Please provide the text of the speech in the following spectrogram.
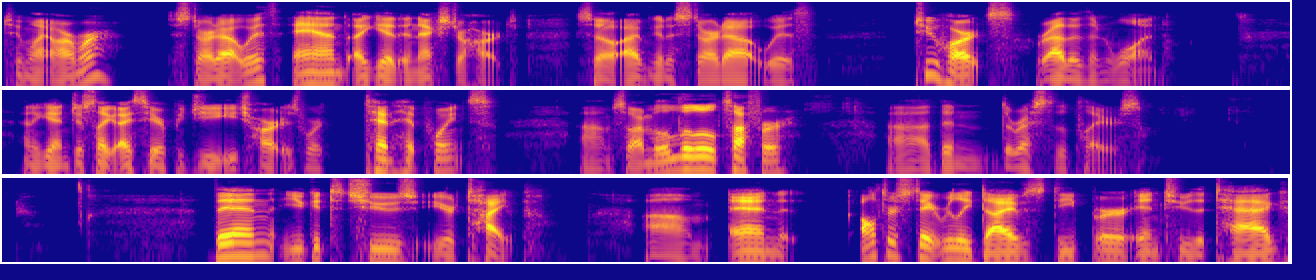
to my armor to start out with, and I get an extra heart. So I'm going to start out with two hearts rather than one. And again, just like ICRPG, each heart is worth 10 hit points. Um, so I'm a little tougher uh, than the rest of the players. Then you get to choose your type. Um, and Altered State really dives deeper into the tag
